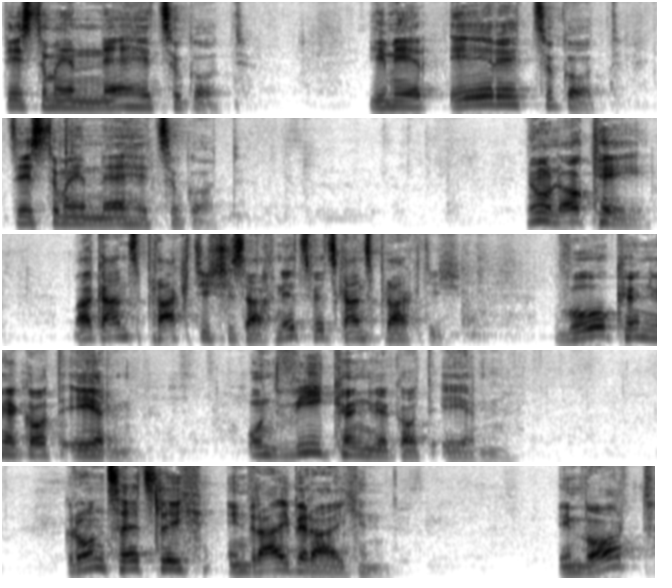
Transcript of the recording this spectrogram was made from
desto mehr Nähe zu Gott. Je mehr Ehre zu Gott, desto mehr Nähe zu Gott. Nun, okay, mal ganz praktische Sachen. Jetzt wird es ganz praktisch. Wo können wir Gott ehren? Und wie können wir Gott ehren? Grundsätzlich in drei Bereichen. Im Wort,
